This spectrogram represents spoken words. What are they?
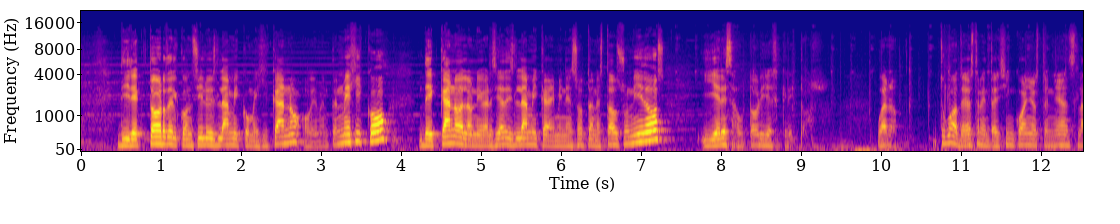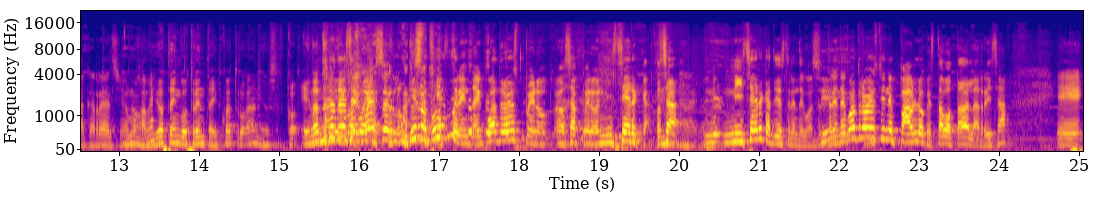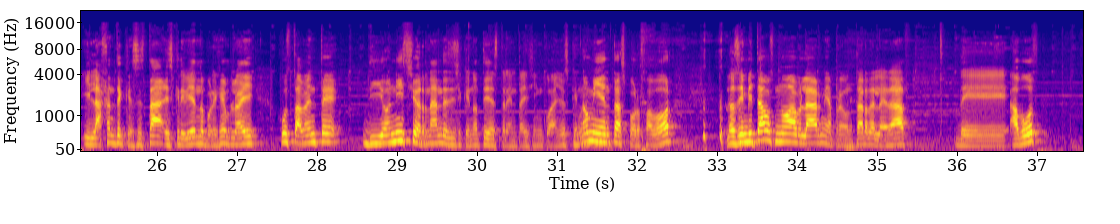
director del Concilio Islámico Mexicano, obviamente en México, decano de la Universidad Islámica de Minnesota en Estados Unidos y eres autor y escritor. Bueno, tú cuando tenías 35 años tenías la carrera del señor No, Mohamed. yo tengo 34 años. En No, año no voy a hacer lo mismo. tienes 34 años, pero, o sea, pero ni cerca. O sea, ni, ni cerca tienes 34. Sí. 34 años tiene Pablo, que está botado de la risa. eh, y la gente que se está escribiendo, por ejemplo, ahí, justamente Dionisio Hernández dice que no tienes 35 años, que no mientas, por favor. Los invitamos no a hablar ni a preguntar de la edad de Abud,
